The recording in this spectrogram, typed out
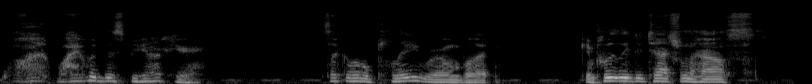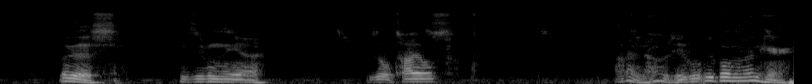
What? Why would this be out here? It's like a little playroom, but completely detached from the house. Look at this. There's even the, uh, these little tiles. I don't know, dude. What was going on here?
